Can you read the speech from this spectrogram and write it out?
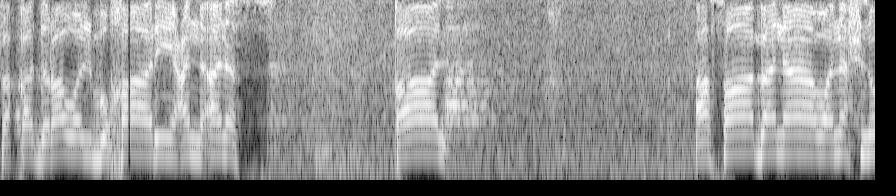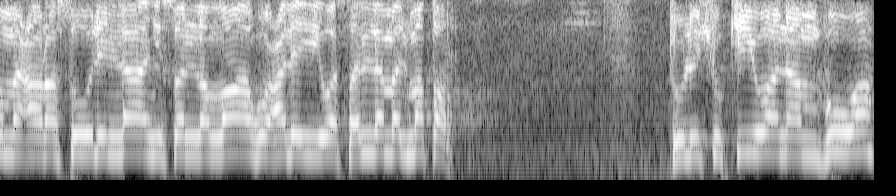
فقد روى البخاري عن انس قال اصابنا ونحن مع رسول الله صلى الله عليه وسلم المطر tulichukiwa na mvua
